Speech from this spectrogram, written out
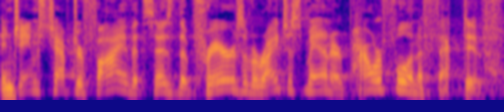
In James chapter 5, it says, The prayers of a righteous man are powerful and effective.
